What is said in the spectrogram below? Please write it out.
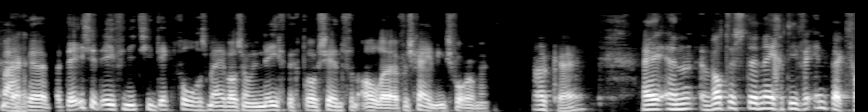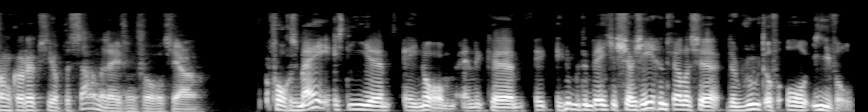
Maar uh, deze definitie dekt volgens mij wel zo'n 90% van alle verschijningsvormen. Oké. Hey, en wat is de negatieve impact van corruptie op de samenleving volgens jou? Volgens mij is die enorm. En ik, ik, ik, noem het een beetje chargerend wel eens the root of all evil.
